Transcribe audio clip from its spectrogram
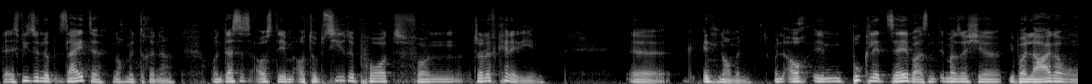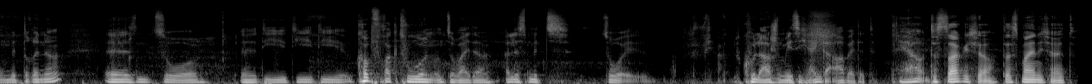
da ist wie so eine Seite noch mit drin. Und das ist aus dem Autopsiereport von John F. Kennedy äh, entnommen. Und auch im Booklet selber sind immer solche Überlagerungen mit drin. Äh, sind so äh, die, die, die Kopffrakturen und so weiter. Alles mit so ja, collagenmäßig eingearbeitet. Ja, das sage ich ja. Das meine ich halt.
